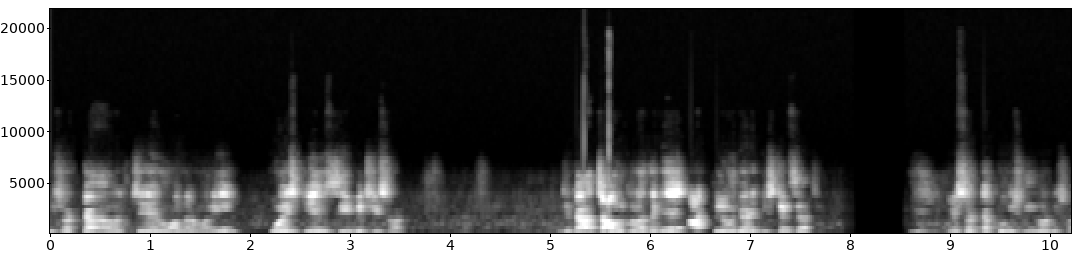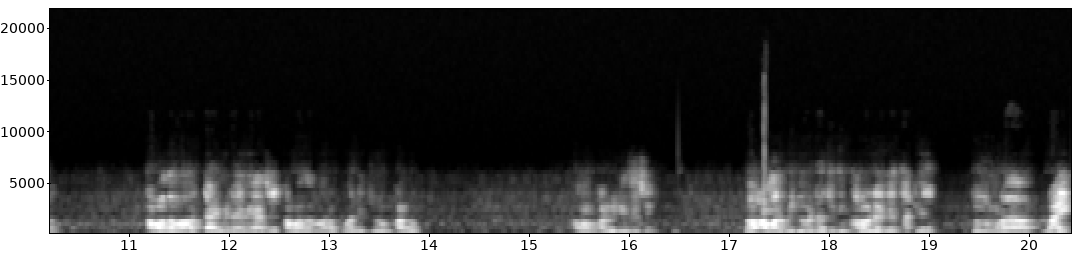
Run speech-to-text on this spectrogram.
রিসর্টটা হচ্ছে Mandarmani west in sea beach resort যেটা চাউলখোলা থেকে আট কিলোমিটারের ডিস্টেন্সে আছে। রিসর্টটা খুবই সুন্দর রিসর্ট খাওয়া দাওয়া টাইমে টাইমে আছে খাওয়া দাওয়ার কোয়ালিটিও ভালো। আমার ভালোই লেগেছে। তো আমার ভিডিওটা যদি ভালো লেগে থাকে, তো তোমরা লাইক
